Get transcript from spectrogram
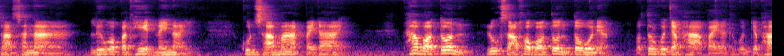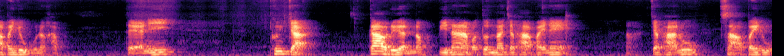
ศาสนาหรือว่าประเทศไหนๆคุณสามารถไปได้ ถ้าบอต้น ลูกสาวของบอต้นโตเนี่ยบอต้นก็จะพาไปนะทุกคนจะพาไปดูนะครับ แต่อันนี้เพิ่งจะเก้าเดือนเนาะปีหน้าบอต้นน่าจะพาไปแน่จะพาลูกสาวไปดู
